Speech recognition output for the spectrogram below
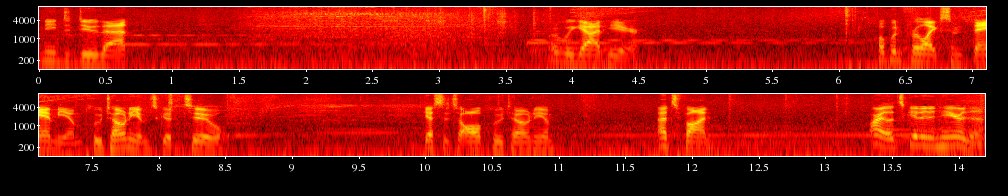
Need to do that. What do we got here? Hoping for like some thamium. Plutonium's good too. Guess it's all plutonium. That's fine. Alright, let's get in here then.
